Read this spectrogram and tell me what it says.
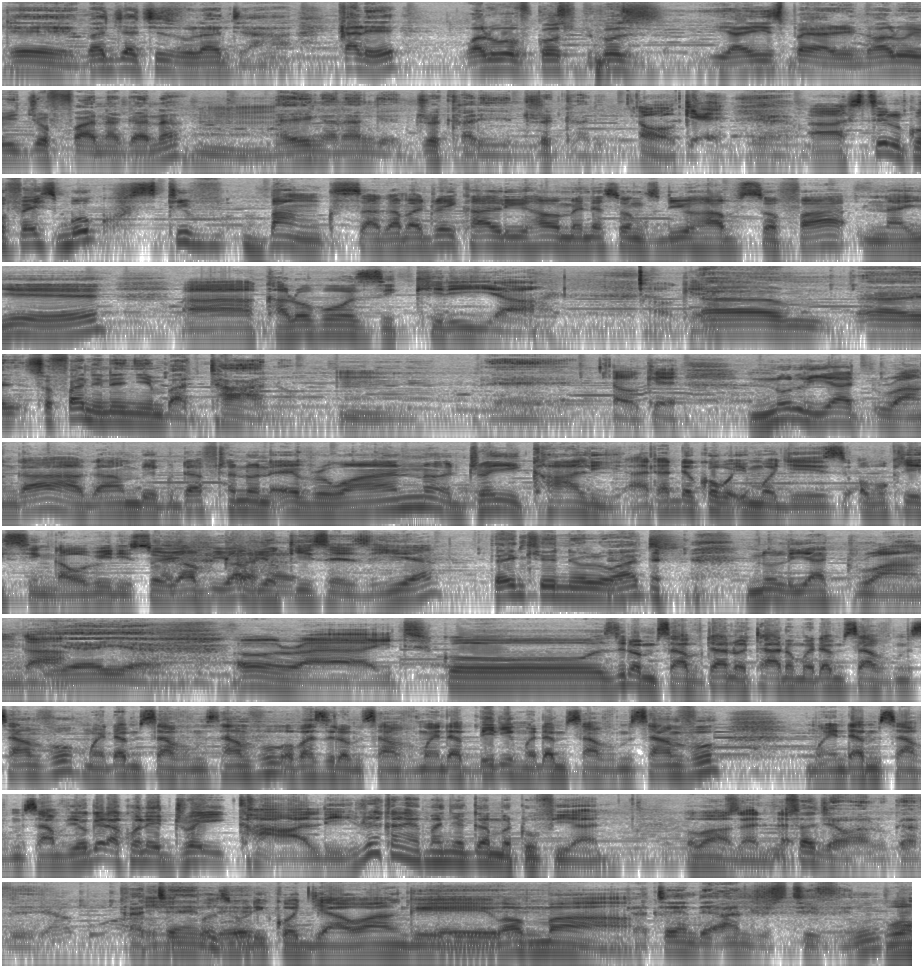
Eh, bajja kizuula nti "Ah, kale waliwo of course because ya inspiring waliwo ebijja okufaanagana naye nga nange drekali drekali okay. Yeah. uh, still ku facebook steve banks agamba drake ali how many songs do you have so far? Naye uh, kaloboozi kiriya okay. um, uh, sofa nina enyimba Yeah. okay. Nuliat rwanga agambye good afternoon everyone. Dray kali ataddeko emojis obukisinga bubiri so you have, you have your kisses here thank you nulwat nulyatwanga yeah, yeah. alright ku ziro musanvu oba ziro musanvu mwenda bbiri mwenda musanvu musanvu mwenda yani obaagamusajja walugave katendeoliko gyawange wamma.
